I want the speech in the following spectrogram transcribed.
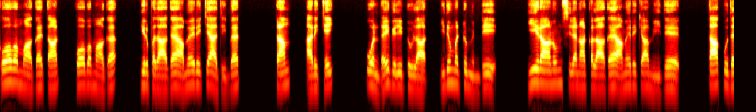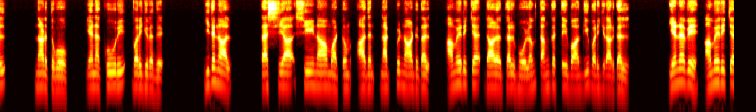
கோபமாக தான் கோபமாக இருப்பதாக அமெரிக்க அதிபர் ட்ரம்ப் அறிக்கை ஒன்றை வெளியிட்டுள்ளார். இது மட்டுமின்றி ஈரானும் சில நாட்களாக அமெரிக்கா மீது தாக்குதல் நடத்துவோம் என கூறி வருகிறது. இதனால் ரஷ்யா சீனா மற்றும் அதன் நட்பு நாடுகள் அமெரிக்க டாலர்கள் மூலம் தங்கத்தை வாங்கி வருகிறார்கள். எனவே அமெரிக்க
